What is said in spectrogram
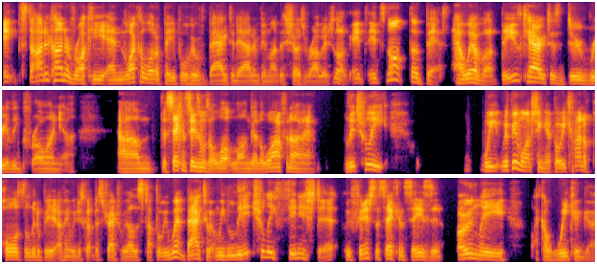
It started kind of rocky, and like a lot of people who have bagged it out and been like, "This show's rubbish." Look, it, it's not the best. However, these characters do really grow on you. Um, the second season was a lot longer. The wife and I literally we we've been watching it, but we kind of paused a little bit. I think we just got distracted with other stuff. But we went back to it and we literally finished it. We finished the second season only like a week ago.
